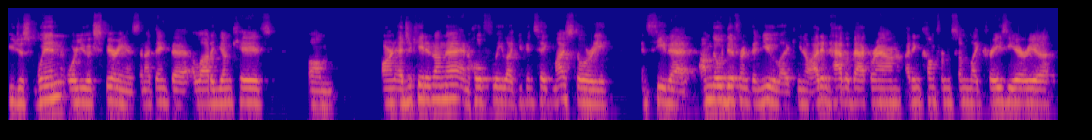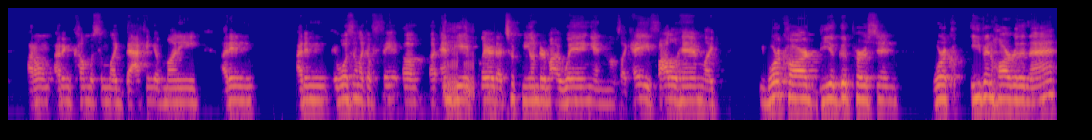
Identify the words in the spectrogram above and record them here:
You just win or you experience. And I think that a lot of young kids um, aren't educated on that. And hopefully, like you can take my story and see that I'm no different than you. Like, you know, I didn't have a background. I didn't come from some like crazy area. I don't. I didn't come with some like backing of money. I didn't. I didn't. It wasn't like a, a, a NBA player that took me under my wing and was like, "Hey, follow him." Like, work hard, be a good person, work even harder than that,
